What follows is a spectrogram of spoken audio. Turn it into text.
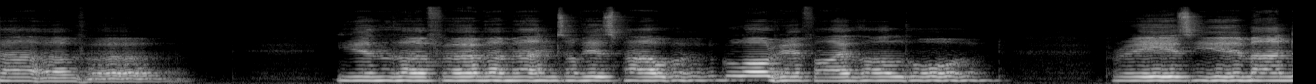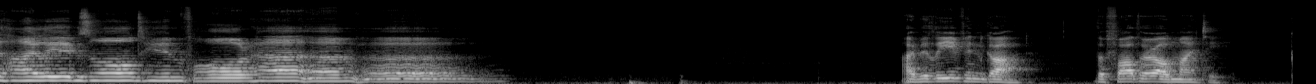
In the firmament of his power, glorify the Lord. Praise him and highly exalt him forever. I believe in God, the Father Almighty,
